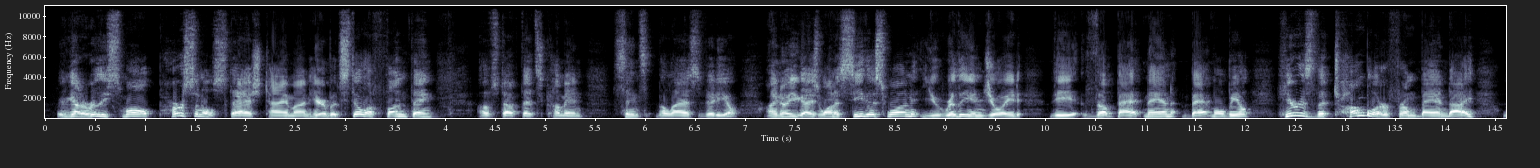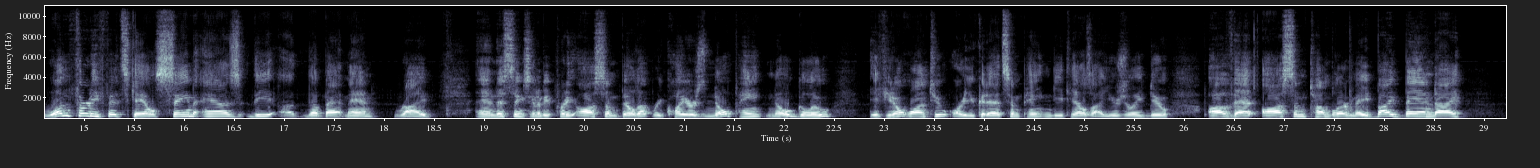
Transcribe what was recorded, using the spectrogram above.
We've got a really small personal stash time on here, but still a fun thing of stuff that's come in since the last video. I know you guys want to see this one. You really enjoyed the The Batman Batmobile. Here is the tumbler from Bandai, 135th scale, same as the, uh, the Batman ride. And this thing's going to be pretty awesome. Build up requires no paint, no glue, if you don't want to, or you could add some paint and details, I usually do, of that awesome tumbler made by Bandai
